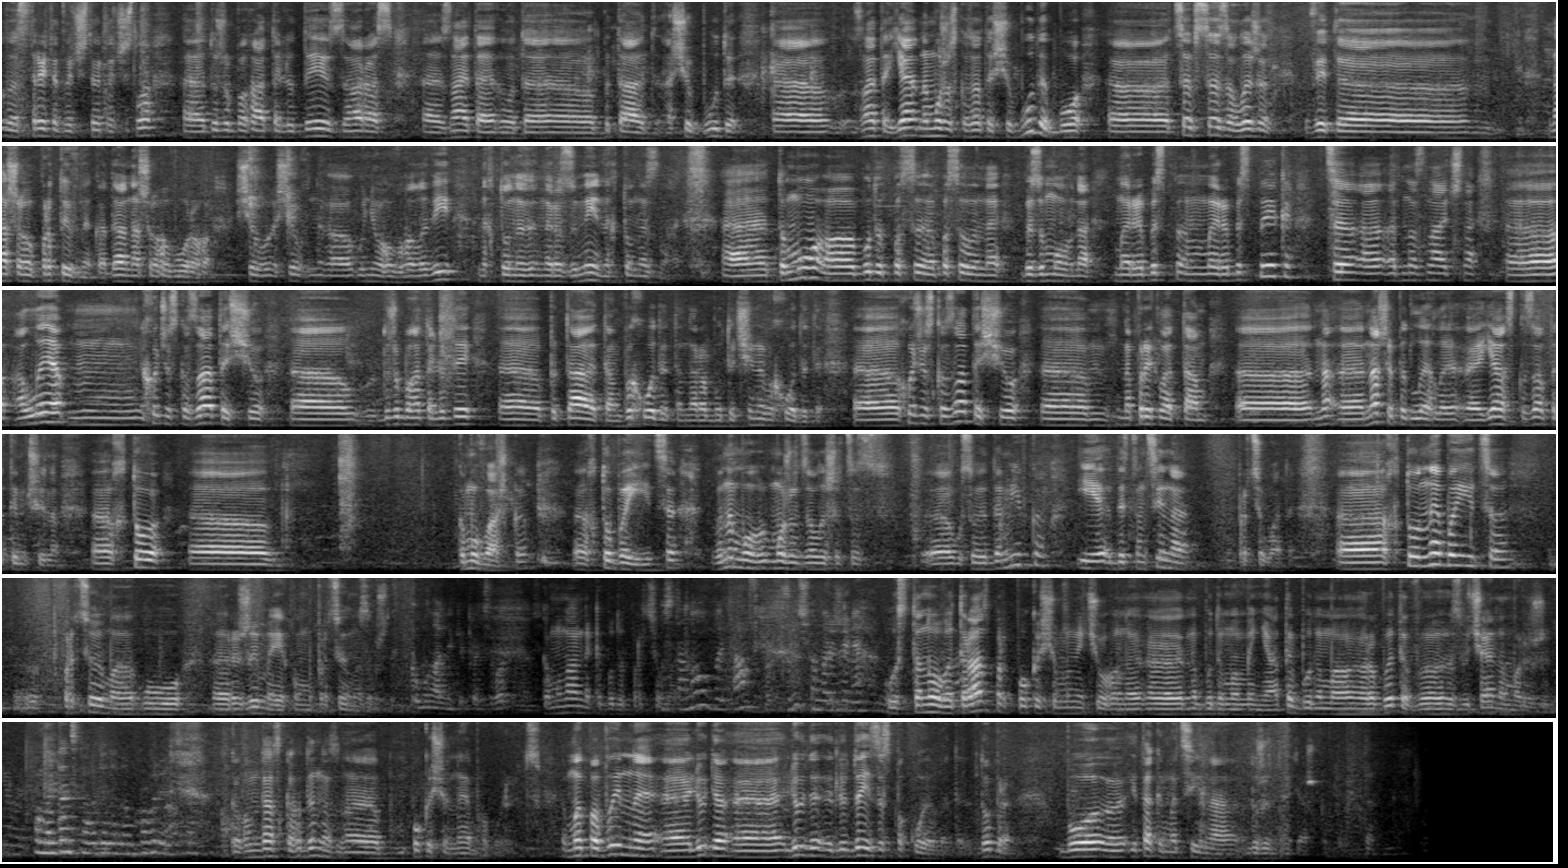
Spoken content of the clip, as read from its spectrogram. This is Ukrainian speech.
23-24 число е, дуже багато людей зараз, е, знаєте, от е, питають, а що буде. Знаєте, я не можу сказати, що буде, бо це все залежить від нашого противника, да, нашого ворога, що, що е, у нього в голові ніхто не, розуміє, ніхто не знає. Е, Тому е, будуть посилені безумовно мери, безпе- мери безпеки, це однозначно. Але хочу сказати, що дуже багато людей питають там виходити на роботу чи не виходити. Хочу сказати, що, е, наприклад, там наші підлегли, е, я сказав таким чином, е, хто е, кому важко, е, хто боїться, вони можуть залишитися е, у своїх домівках і дистанційно працювати. Е, Хто не боїться, е, працюємо у е, режимі, якому працюємо завжди. Комунальники працюватимуть. Комунальники будуть працювати. Установи, транспорт в звичному режимі. Установи транспорт поки що ми нічого не, е, не будемо міняти, будемо робити в звичайному режимі. Комендантська година не обговорюється. Комендантська година е, поки що не обговорюється. Ми повинні е, людя, е, люди, людей заспокоювати, добре? Бо і так емоційно дуже тяжко.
